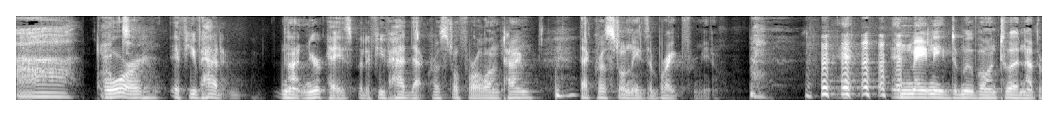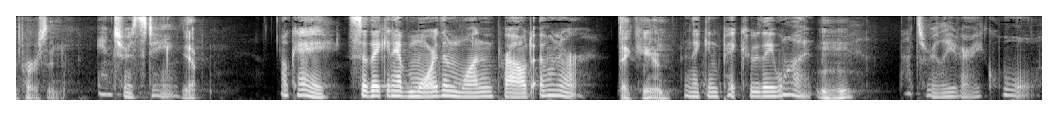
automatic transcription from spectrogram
Ah, Or if you've had not in your case, but if you've had that crystal for a long time, that crystal needs a break from you. and, and may need to move on to another person. interesting. Yep. Okay. So they can have more than one proud owner They can. and they can pick who they want. hmm That's really very cool.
